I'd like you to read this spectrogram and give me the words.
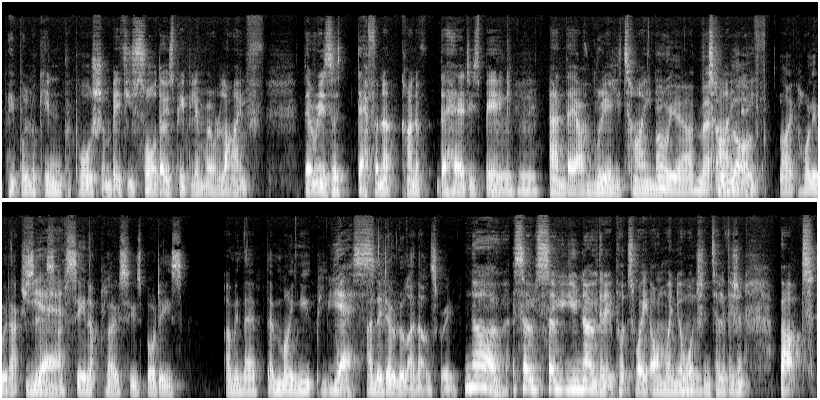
people look in proportion, but if you saw those people in real life, there is a definite kind of the head is big and they are really tiny. Mm-hmm. Oh yeah, I've met tiny. a lot of like Hollywood actresses Yeah. I've seen up close whose bodies. I mean, they're they're minute people. Yes. and they don't look like that on screen. No, so so you know that it puts weight on when you're watching television, but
